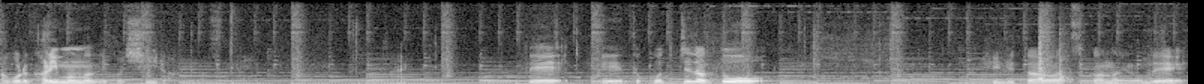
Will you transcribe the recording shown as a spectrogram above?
あこれ借り物なんでこれシール貼ってます、で、えーと、こっちだとフィルターがつかないので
